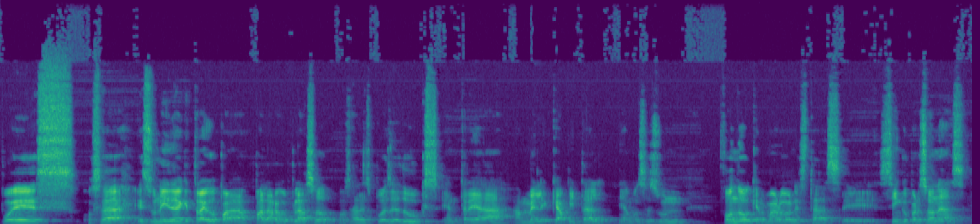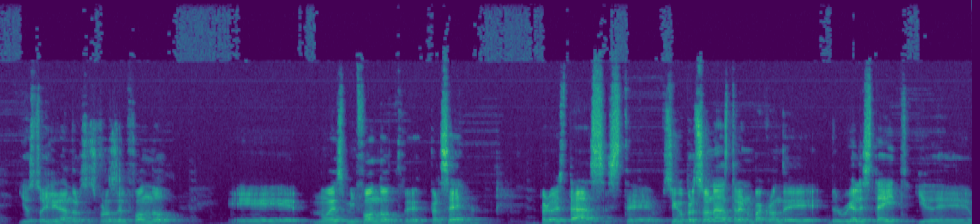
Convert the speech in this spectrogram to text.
Pues, o sea, es una idea que traigo para, para largo plazo. O sea, después de Dux entré a, a Mele Capital. Digamos, es un fondo que armaron estas eh, cinco personas. Yo estoy liderando los esfuerzos del fondo. Eh, no es mi fondo per se, pero estas este, cinco personas traen un background de, de real estate y, de,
